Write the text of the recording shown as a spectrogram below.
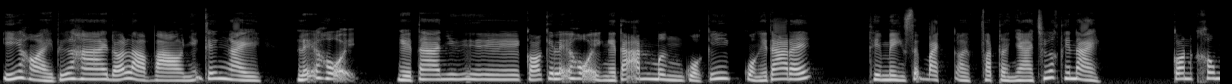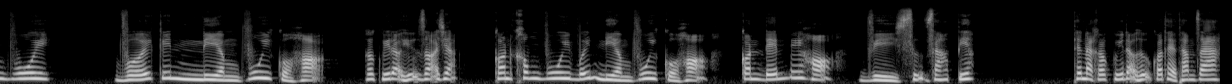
ý hỏi thứ hai đó là vào những cái ngày lễ hội người ta như có cái lễ hội người ta ăn mừng của cái của người ta đấy thì mình sẽ bạch ở Phật ở nhà trước thế này con không vui với cái niềm vui của họ. Các quý đạo hữu rõ chưa con không vui với niềm vui của họ, con đến với họ vì sự giao tiếp. Thế là các quý đạo hữu có thể tham gia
